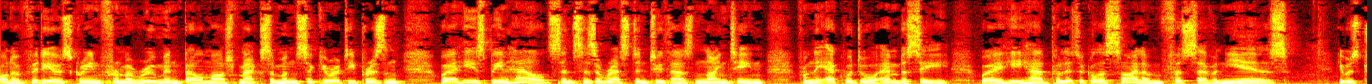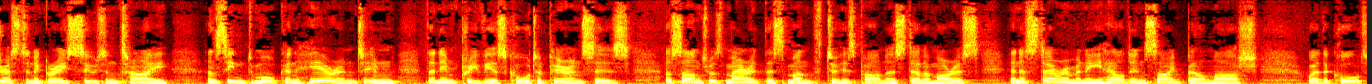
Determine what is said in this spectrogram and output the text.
on a video screen from a room in Belmarsh Maximum Security Prison, where he's been held since his arrest in 2019 from the Ecuador Embassy, where he had political asylum for seven years. He was dressed in a grey suit and tie and seemed more coherent in, than in previous court appearances. Assange was married this month to his partner Stella Moris in a ceremony held inside Belmarsh where the court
